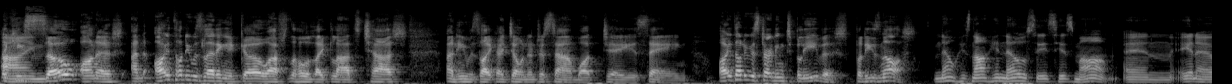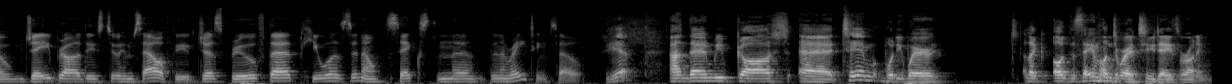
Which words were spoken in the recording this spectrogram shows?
Like he's I'm- so on it. And I thought he was letting it go after the whole like lads chat. And he was like, I don't understand what Jay is saying. I thought he was starting to believe it, but he's not. No, he's not. He knows it's his mom, and you know, Jay brought this to himself. He just proved that he was, you know, sixth in the in the rating. So Yeah. And then we've got uh, Tim, would he wear like oh, the same underwear two days running?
